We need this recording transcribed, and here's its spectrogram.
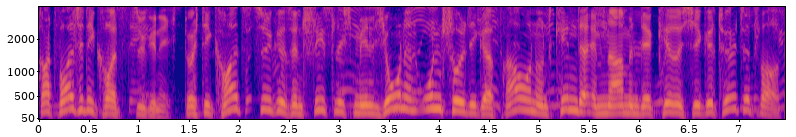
Gott wollte die Kreuzzüge nicht. Durch die Kreuzzüge sind schließlich Millionen unschuldiger Frauen und Kinder im Namen der Kirche getötet worden.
